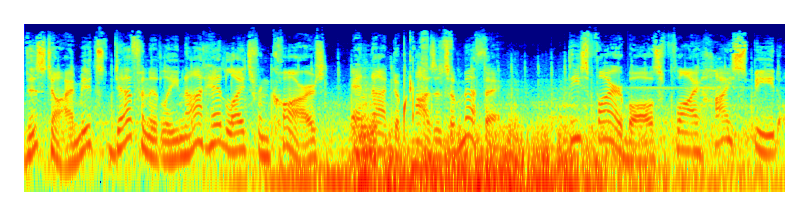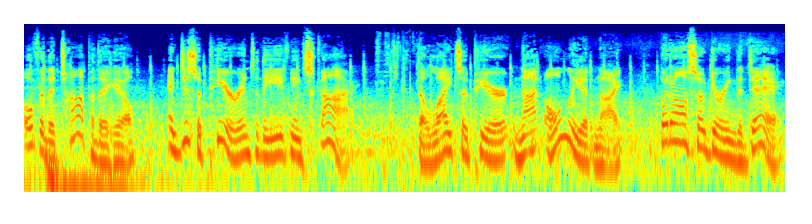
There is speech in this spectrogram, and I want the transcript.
This time, it's definitely not headlights from cars and not deposits of methane. These fireballs fly high speed over the top of the hill and disappear into the evening sky. The lights appear not only at night, but also during the day.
